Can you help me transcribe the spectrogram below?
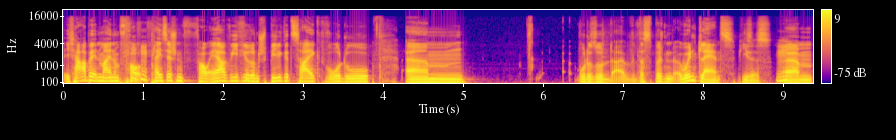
Ich habe in meinem v PlayStation VR-Video so ein Spiel gezeigt, wo du, ähm, wo du so, das Windlands hieß es, Mhm. ähm,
